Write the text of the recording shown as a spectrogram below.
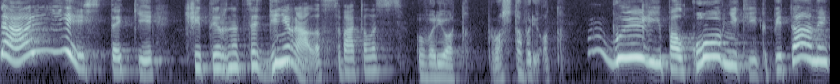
Да, есть такие. 14 генералов сваталось. Врет, просто врет. Были и полковники, и капитаны.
